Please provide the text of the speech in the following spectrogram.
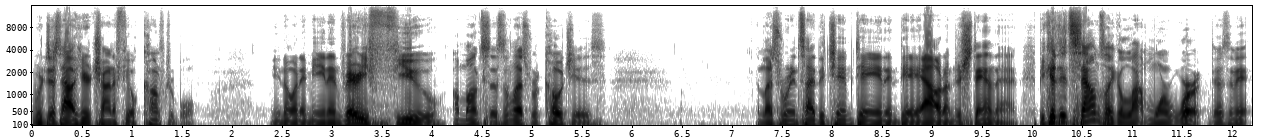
We're just out here trying to feel comfortable. You know what I mean? And very few amongst us, unless we're coaches, unless we're inside the gym day in and day out, understand that. Because it sounds like a lot more work, doesn't it?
